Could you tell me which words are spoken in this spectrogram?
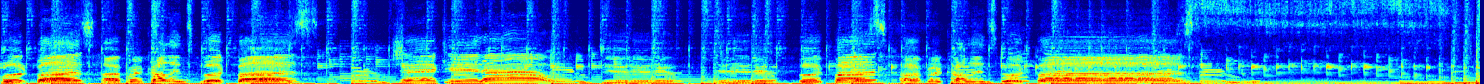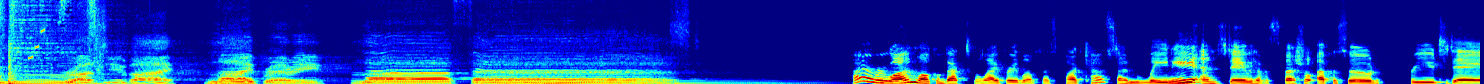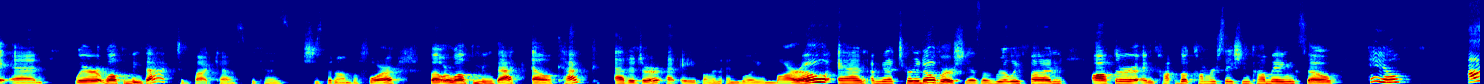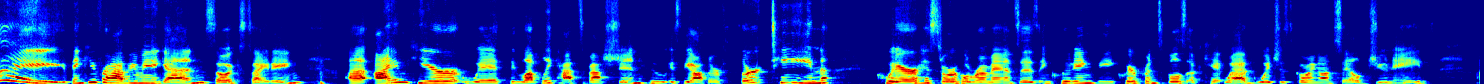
Book Buzz, HarperCollins Book Buzz. Check it out. Book Buzz, HarperCollins Book Buzz. Brought to you by Library Love Fest. Hi, everyone. Welcome back to the Library Love Fest podcast. I'm Lainey, and today we have a special episode for you today. And we're welcoming back to the podcast because she's been on before, but we're welcoming back Elle Keck, editor at Avon, and William Morrow. And I'm going to turn it over. She has a really fun author and co- book conversation coming. So, hey, Elle. Hi, thank you for having me again. So exciting. Uh, I am here with the lovely Cat Sebastian, who is the author of 13 queer historical romances, including The Queer Principles of Kit Webb, which is going on sale June 8th.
